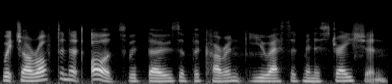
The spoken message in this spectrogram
which are often at odds with those of the current US administration.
